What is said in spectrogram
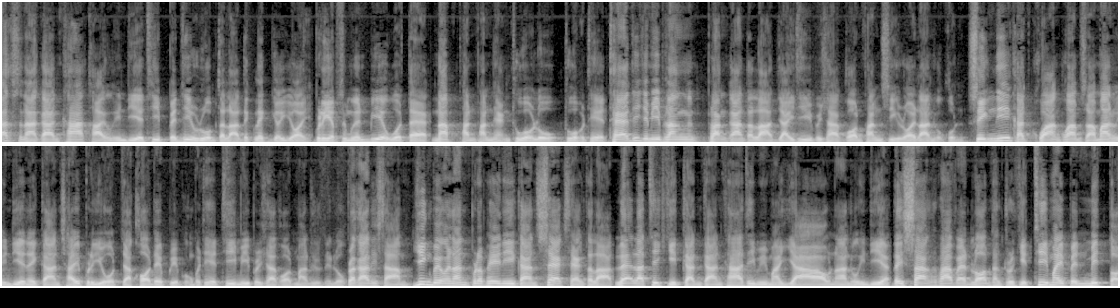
ลักษณะการค้าขายของอินเดียที่เป็นที่รวมตลาดเล็กๆ ย่อยๆ เปรียบเสมือนเบี้ยหัวแตกนับพันพันๆแห่งทั่วโลกทั่วประเทศ แทนที่จะมีพลังพลังการตลาดใหญ่ที่มีประชากร1,400ล้านกว่าคน สิ่งนี้ขัดขวางความสามารถของอินเดียในการใช้ประโยชน์จากข้อได้เปรียบของประเทศที่มีประชากรมากที่สุดในโลก ประการที่ 3 ยิ่งไปกว่านั้นประเพณีการแทรกแซงตลาดและลัทธิกีดกันการค้าที่มีมายาวนานของอินเดีย ได้สร้างสภาพแวดล้อมทางธุรกิจที่ไม่เป็นมิตรต่อ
